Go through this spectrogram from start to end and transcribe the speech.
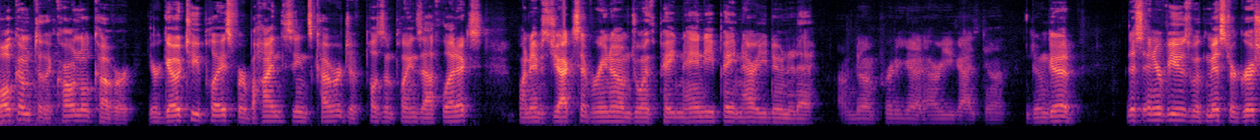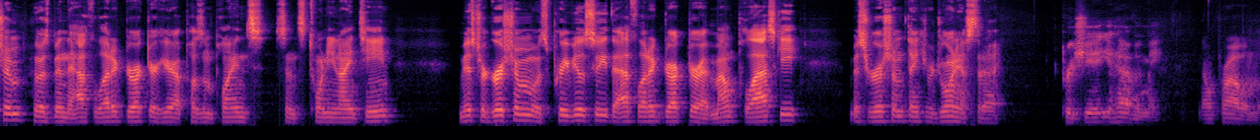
Welcome to the Cardinal Cover, your go to place for behind the scenes coverage of Pleasant Plains athletics. My name is Jack Severino. I'm joined with Peyton Handy. Peyton, how are you doing today? I'm doing pretty good. How are you guys doing? Doing good. This interview is with Mr. Grisham, who has been the athletic director here at Pleasant Plains since 2019. Mr. Grisham was previously the athletic director at Mount Pulaski. Mr. Grisham, thank you for joining us today. Appreciate you having me. No problem.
